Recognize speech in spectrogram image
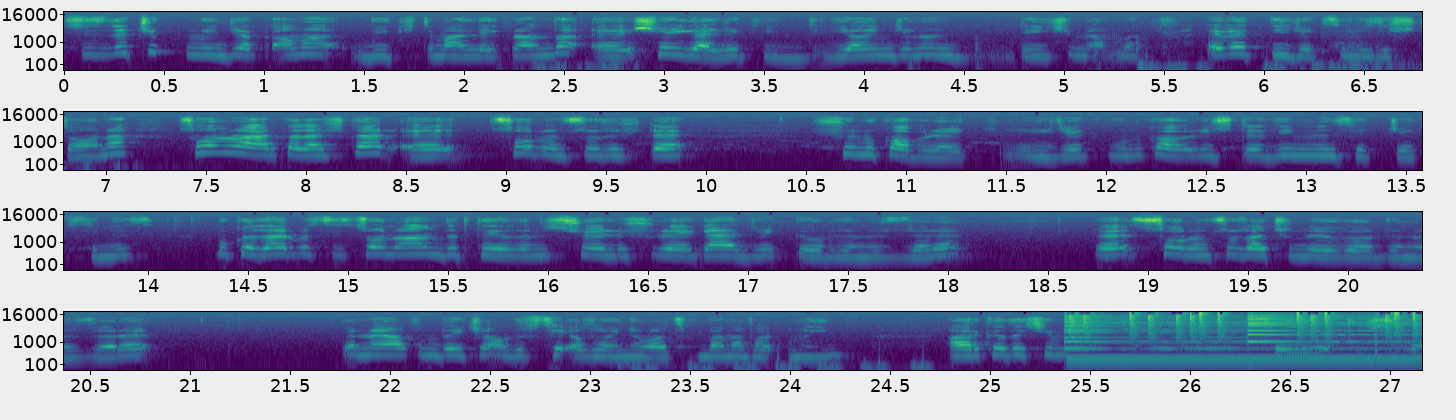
sizde çıkmayacak ama büyük ihtimalle ekranda e, şey gelecek yayıncının değişim yapma. Evet diyeceksiniz işte ona. Sonra arkadaşlar e, sorunsuz işte şunu kabul edecek, bunu kabul istediğini seçeceksiniz. Bu kadar basit. Sonra Undertale'ınız şöyle şuraya gelecek gördüğünüz üzere. Ve sorunsuz açılıyor gördüğünüz üzere. Ben hayatımda hiç Undertale oynamadım. Bana bakmayın. Arkadaşım şeyi işte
